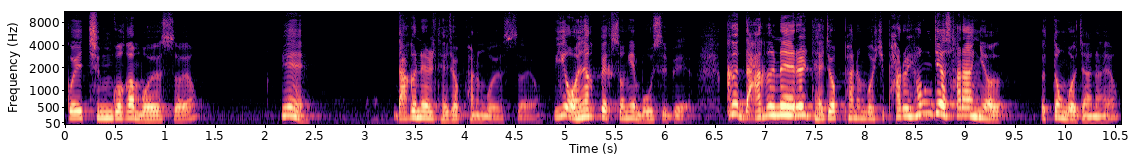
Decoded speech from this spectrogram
거의 증거가 뭐였어요? 예, 나그네를 대접하는 거였어요. 이게 언약 백성의 모습이에요. 그 나그네를 대접하는 것이 바로 형제 사랑이었던 거잖아요.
